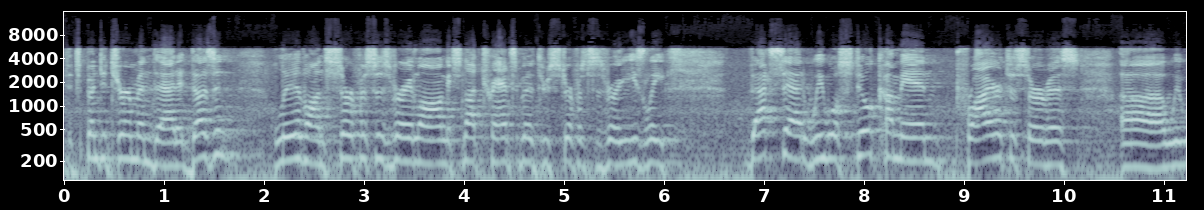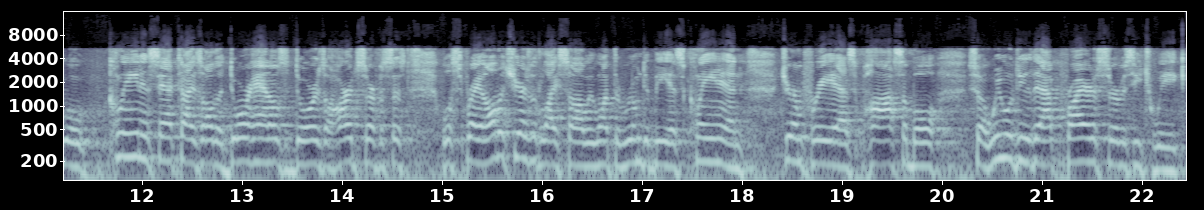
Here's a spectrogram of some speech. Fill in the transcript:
it's been determined that it doesn't live on surfaces very long. It's not transmitted through surfaces very easily. That said, we will still come in prior to service. Uh, we will clean and sanitize all the door handles, the doors, the hard surfaces. We'll spray all the chairs with Lysol. We want the room to be as clean and germ free as possible. So we will do that prior to service each week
